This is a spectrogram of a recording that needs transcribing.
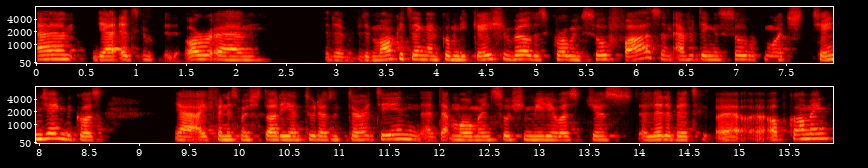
Um, yeah, it's or um, the the marketing and communication world is growing so fast and everything is so much changing because yeah, I finished my study in 2013. At that moment, social media was just a little bit uh, upcoming,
